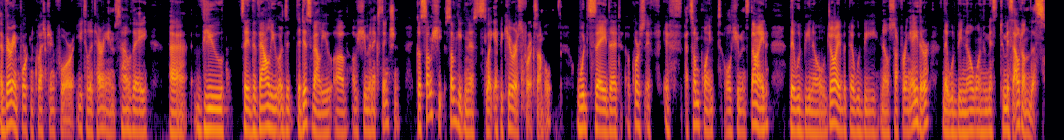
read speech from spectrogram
a very important question for utilitarians, how they uh, view, say, the value or the, the disvalue of, of human extinction. Because some some hedonists, like Epicurus, for example, would say that, of course, if if at some point all humans died, there would be no joy, but there would be no suffering either. There would be no one who missed to miss out on this.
